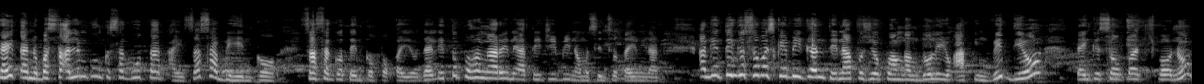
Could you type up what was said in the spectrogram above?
Kahit ano basta alam kong kasagutan ay sasabihin ko. Sasagutin ko po kayo. Dahil ito po hangarin ni Ate GB na masinso tayong lahat. Again thank you so much kaibigan. Tinapos niyo po hanggang dulo yung aking video. Thank you so much po no?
